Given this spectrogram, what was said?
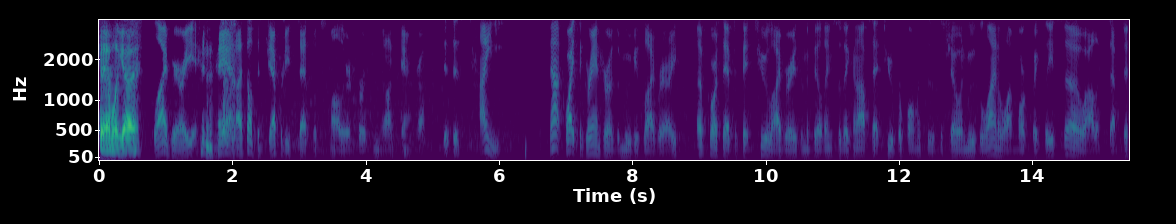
Family Guy. library, and man, I thought the Jeopardy set looked smaller in person than on camera. This is tiny. Not quite the grandeur of the movie's library. Of course, they have to fit two libraries in the building so they can offset two performances of the show and move the line along more quickly, so I'll accept it.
